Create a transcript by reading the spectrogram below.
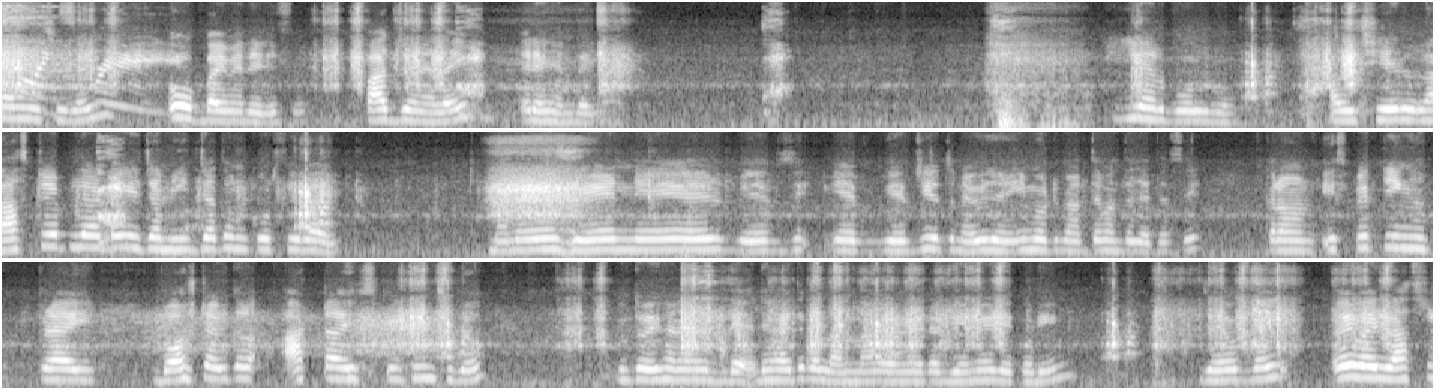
বানিয়েছি ভাই ও ভাই মেরে দিয়েছে পাঁচজনে ভাই দেখেন ভাই কি আর বলব আর সে লাস্টের প্লেয়ারটাকে যা নির্যাতন করছি ভাই মানে গ্রেনের এত না, ওই ইমোটি মারতে মারতে যেতেছি কারণ এক্সপেক্টিং প্রায় দশটার ভিতর আটটা এক্সপেক্টিং ছিল। কিন্তু এখানে দেখাইতে পারলাম না, কারণ এটা গেমের রেকর্ডিং যাই হোক ভাই, ওই ভাই লাস্টে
